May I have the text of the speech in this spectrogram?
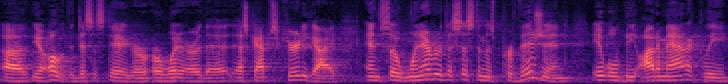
uh, you know, oh, the DISA or, or, what, or the SCAP security guide. And so whenever the system is provisioned, it will be automatically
